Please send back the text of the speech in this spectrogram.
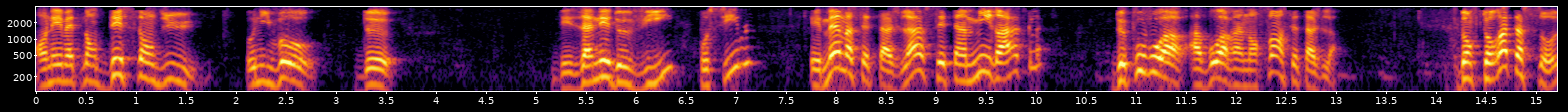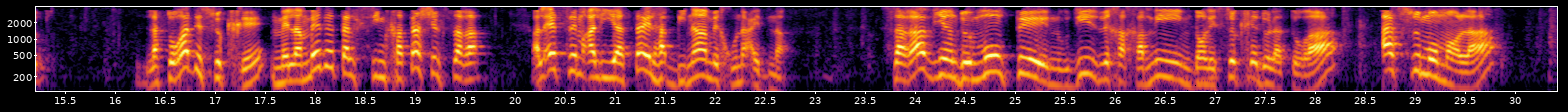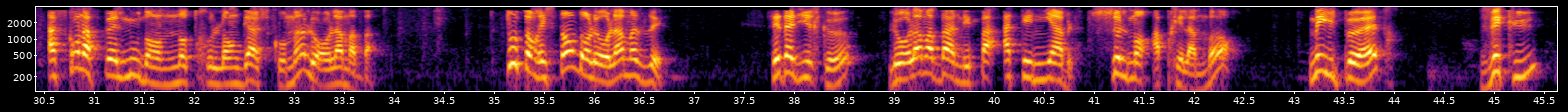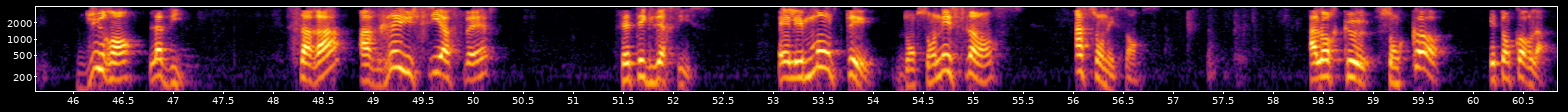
on est maintenant descendu au niveau de, des années de vie possibles, et même à cet âge-là, c'est un miracle de pouvoir avoir un enfant à cet âge-là. Donc Torah Tassod, la Torah des secrets, melamedet al simchata shel Sarah, al aliyata el habina mechuna edna. Sarah vient de monter, nous disent les chachamim, dans les secrets de la Torah. À ce moment-là, à ce qu'on appelle, nous, dans notre langage commun, le Olam Abba. Tout en restant dans le Olam Azé. C'est-à-dire que le Olam Abba n'est pas atteignable seulement après la mort, mais il peut être vécu durant la vie. Sarah a réussi à faire cet exercice. Elle est montée dans son essence à son essence, alors que son corps est encore là.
